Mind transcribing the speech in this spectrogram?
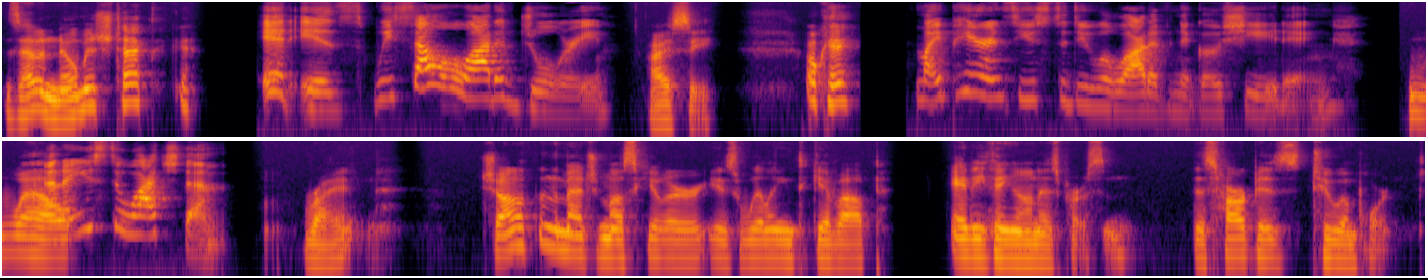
is that a gnomish tactic? It is. We sell a lot of jewelry. I see. Okay. my parents used to do a lot of negotiating, Well, and I used to watch them. right. Jonathan the Magic Muscular is willing to give up anything on his person. This harp is too important.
